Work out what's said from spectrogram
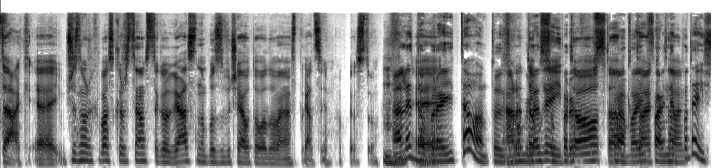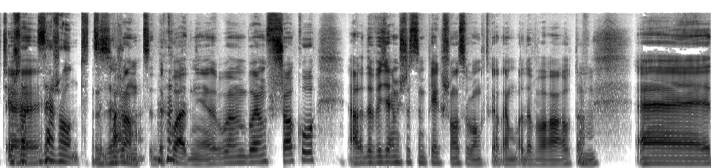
Tak. E, I przyznam, że chyba skorzystałem z tego raz, no bo zazwyczaj auto ładowałem w pracy po prostu. Mhm. Ale dobre i to. To jest Ale w ogóle super i to, sprawa tak, i fajne tak, podejście. E, zarządcy. Zarządcy, dokładnie. Byłem, byłem w szoku, ale dowiedziałem się, że jestem pierwszą osobą, która tam ładowała auto. Mhm. E,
